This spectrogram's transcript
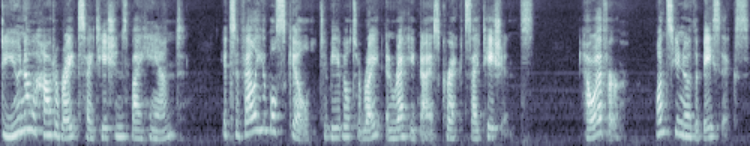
Do you know how to write citations by hand? It's a valuable skill to be able to write and recognize correct citations. However, once you know the basics,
